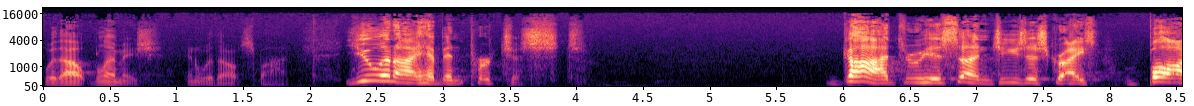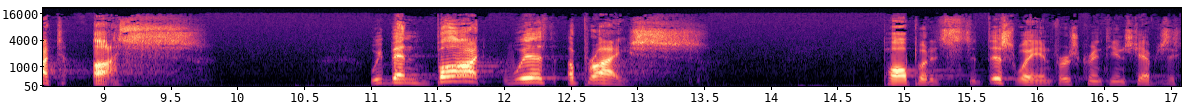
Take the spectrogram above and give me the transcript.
without blemish and without spot. You and I have been purchased. God, through his Son, Jesus Christ, bought us. We've been bought with a price. Paul put it this way in 1 Corinthians chapter 6.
